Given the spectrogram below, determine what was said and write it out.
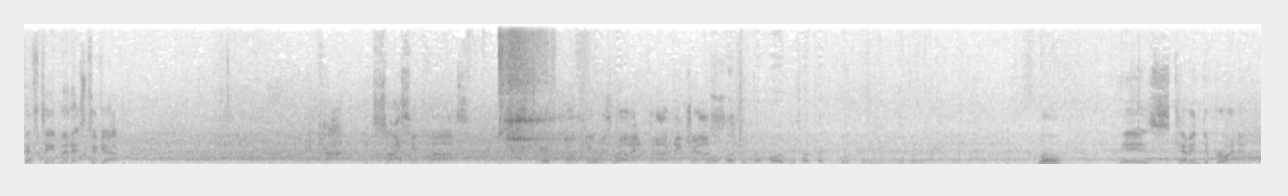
15 minutes to go. Ikan, incisive pass. Goalkeeper's got it, but only just. Wygląda, że dochodzisz, a tak dupy nie dojdzie. No, Here's Kevin De Bruyne.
